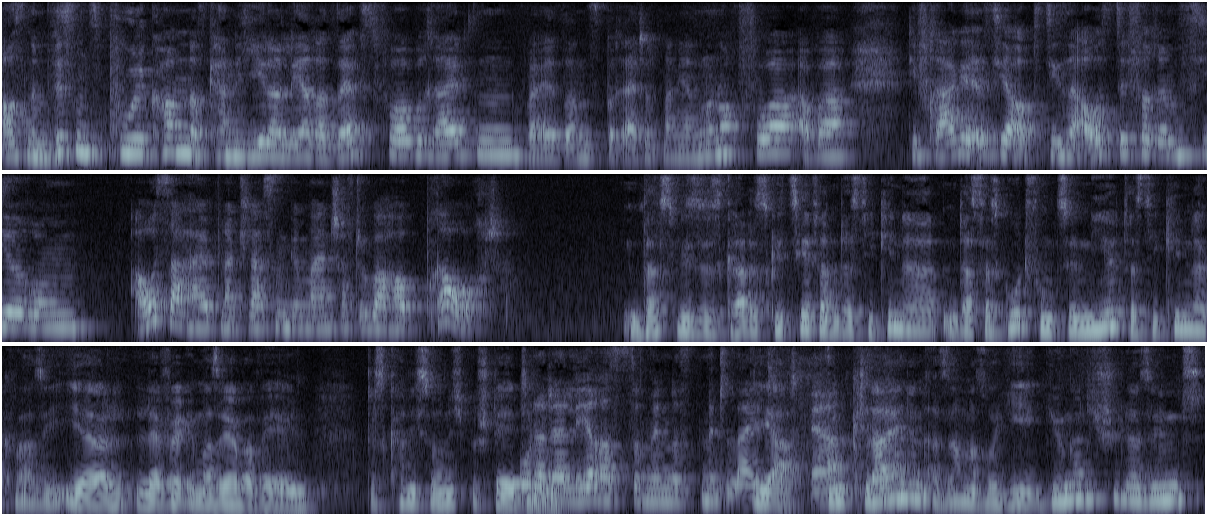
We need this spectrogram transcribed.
aus einem Wissenspool kommen. Das kann nicht jeder Lehrer selbst vorbereiten, weil sonst bereitet man ja nur noch vor. Aber die Frage ist ja, ob es diese Ausdifferenzierung außerhalb einer Klassengemeinschaft überhaupt braucht. Das, wie Sie es gerade skizziert haben, dass die Kinder, dass das gut funktioniert, dass die Kinder quasi ihr Level immer selber wählen. Das kann ich so nicht bestätigen. Oder der Lehrer es zumindest mitleidet. Ja, ja, im Kleinen, also sagen wir so, je jünger die Schüler sind,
